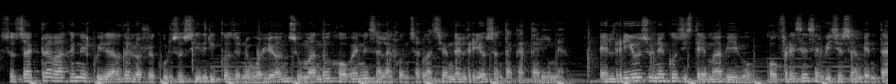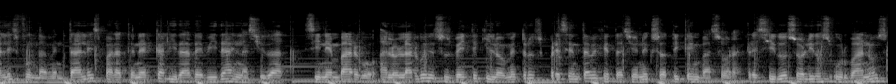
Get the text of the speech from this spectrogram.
SOSAC trabaja en el cuidado de los recursos hídricos de Nuevo León, sumando jóvenes a la conservación del río Santa Catarina. El río es un ecosistema vivo, ofrece servicios ambientales fundamentales para tener calidad de vida en la ciudad. Sin embargo, a lo largo de sus 20 kilómetros presenta vegetación exótica invasora, residuos sólidos urbanos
